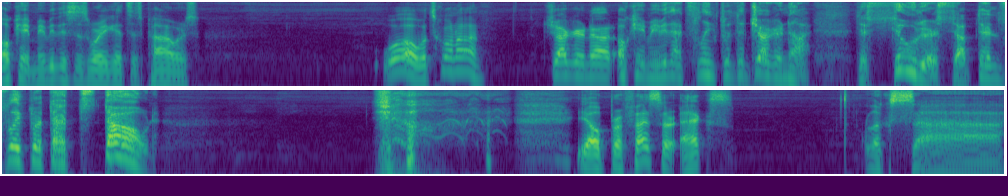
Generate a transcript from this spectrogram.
Okay, maybe this is where he gets his powers. Whoa! What's going on? Juggernaut. Okay, maybe that's linked with the Juggernaut. The suit or something's linked with that stone. Yo, Professor X looks uh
